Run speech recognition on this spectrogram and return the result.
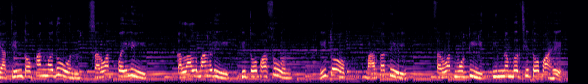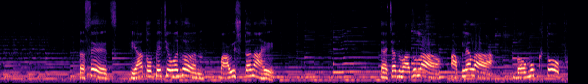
या तीन तोफांमधून सर्वात पहिली कलाल बांगडी ही तोफ असून ही तोफ भारतातील सर्वात मोठी तीन नंबरची तोफ आहे. तसेच या तोफेचे वजन बावीस टन आहे. त्याच्याच बाजूला आपल्याला गौमुख तोफ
